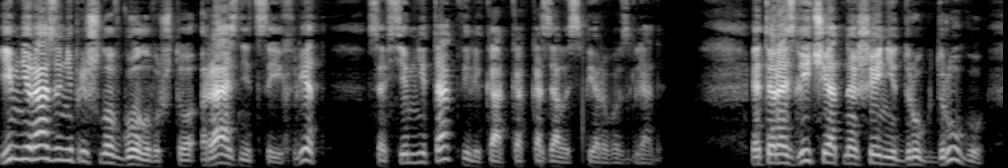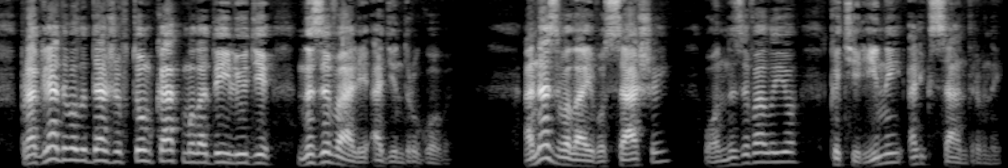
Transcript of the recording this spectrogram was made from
Им ни разу не пришло в голову, что разница их лет совсем не так велика, как казалось с первого взгляда. Это различие отношений друг к другу проглядывало даже в том, как молодые люди называли один другого. Она звала его Сашей, он называл ее Катериной Александровной.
